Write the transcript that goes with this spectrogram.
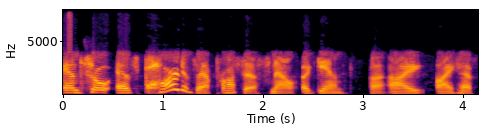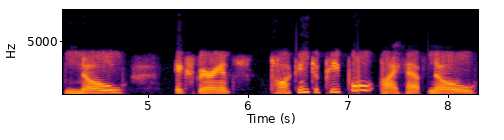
and so, as part of that process, now again, uh, I I have no experience talking to people. I have no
